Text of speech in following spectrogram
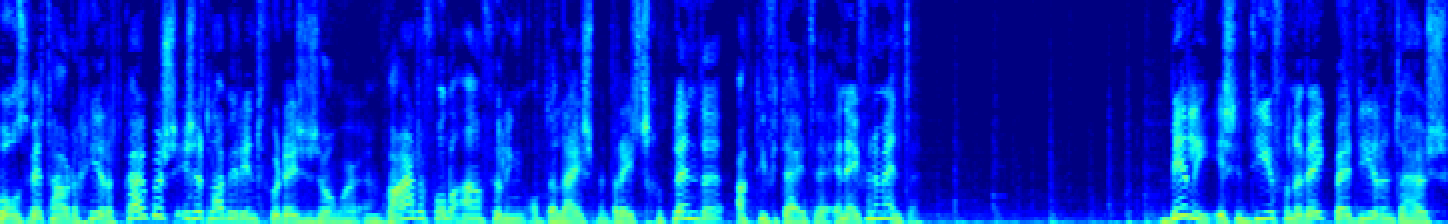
Volgens wethouder Gerard Kuipers is het labyrint voor deze zomer... een waardevolle aanvulling op de lijst met reeds geplande activiteiten en evenementen. Billy is het dier van de week bij het dierentehuis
